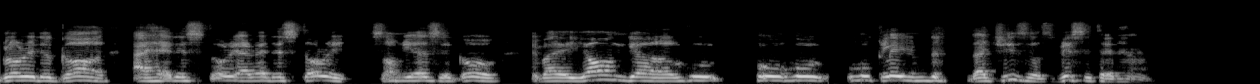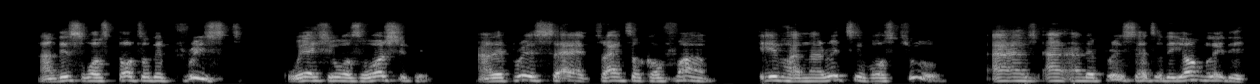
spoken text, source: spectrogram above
Glory to God. I heard a story, I read a story some years ago about a young girl who who who who claimed that Jesus visited her. And this was taught to the priest where she was worshiping. And the priest said, trying to confirm if her narrative was true. And, and, and the priest said to the young lady,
